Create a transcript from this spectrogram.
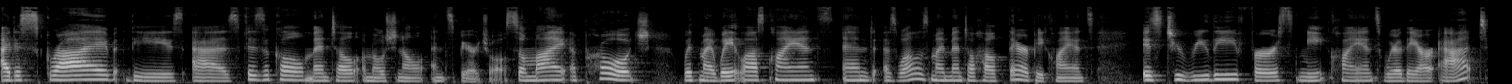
I describe these as physical, mental, emotional, and spiritual. So, my approach with my weight loss clients and as well as my mental health therapy clients is to really first meet clients where they are at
